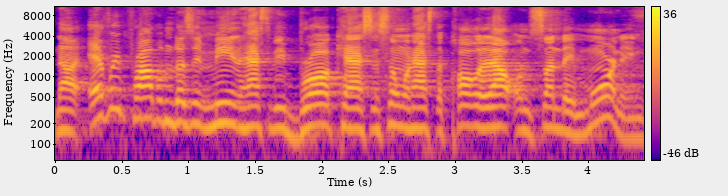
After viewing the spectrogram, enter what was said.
Now, every problem doesn't mean it has to be broadcast and someone has to call it out on Sunday morning.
